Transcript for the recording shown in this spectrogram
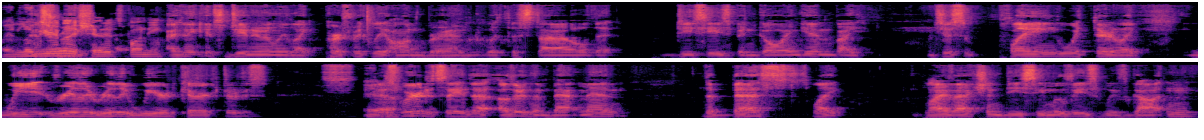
It looks You really really should. It's funny. I think it's genuinely like perfectly on brand with the style that DC's been going in by just playing with their like we really really weird characters. Yeah. It's weird to say that other than Batman, the best like live action DC movies we've gotten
